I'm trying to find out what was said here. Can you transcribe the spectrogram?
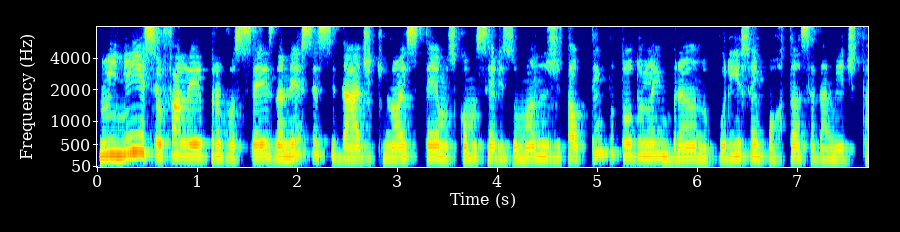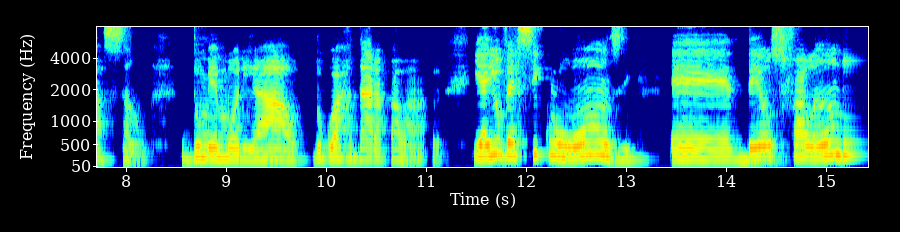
No início, eu falei para vocês da necessidade que nós temos como seres humanos de estar o tempo todo lembrando, por isso a importância da meditação, do memorial, do guardar a palavra. E aí, o versículo 11, é, Deus falando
